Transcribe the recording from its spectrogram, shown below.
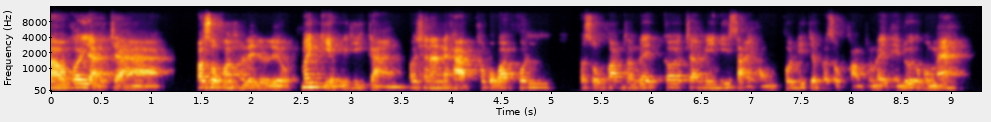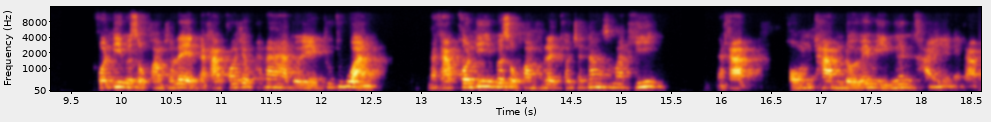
เราก็อยากจะประสบความสำเร็จเร็วๆ ไม่เกี่ยงวิธีการ เพราะฉะนั้นนะครับเขาบอกว่าคนประสบความสำเร็จก็จะมีนิสัยของคนที่จะประสบความสำเร็จเห็นด้วยกับผมไหมคนที่ประสบความสำเร็จนะครับเขาจะพัฒนาตัวเองทุกๆวันนะครับ คนที่ประสบความสำเร็จเขาจะนั่งสมาธินะครับ ผมทำโดยไม่มีเงื่อนไขเลยนะครับ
